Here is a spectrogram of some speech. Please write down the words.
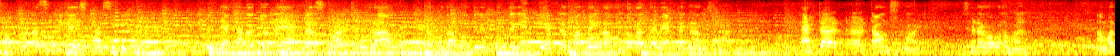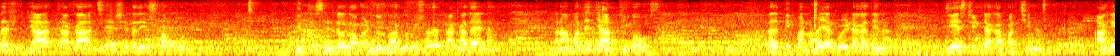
সবকটা সিটিকেই স্মার্ট সিটি করব ওই দেখানোর জন্য একটা স্মার্ট গ্রাম, যেটা প্রধানমন্ত্রী প্রত্যেক এমপি একটা বাধ্যই গ্রাম অন্ধকার থাকবে, একটা গ্রাম স্মার্ট একটা টাউন স্মার্ট সেটা কখনো হয় না। আমাদের যা টাকা আছে, সেটা দিয়ে সব কিন্তু সেন্ট্রাল গভর্নমেন্ট দুর্ভাগ্য বিষয়ে টাকা দেয় না। আর আমাদের যে আর্থিক অবস্থা তাদের তিপ্পান্ন হাজার কোটি টাকা দেনা জিএসটির টাকা পাচ্ছি না। আগে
